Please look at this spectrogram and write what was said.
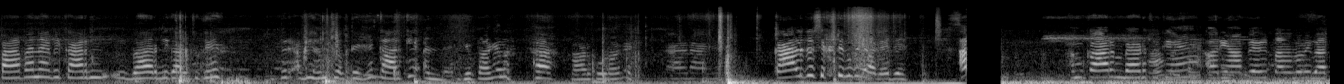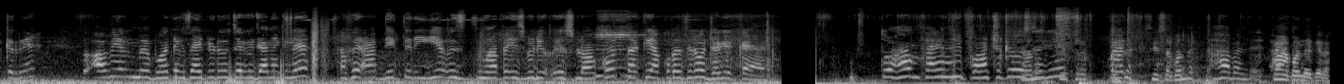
पापा ने अभी कार बाहर निकाल चुके हैं। तो फिर अभी हम चलते हैं कार के अंदर। गिफ्ट आ गया ना? हाँ। कार्ड कोड आ गए कार तो सिक्सटी रुपये आ गए थे। हम कार में बैठ चुके हैं और यहाँ पे अभी पापा मम्मी बात कर रहे हैं। तो अभी मैं बहुत एक्साइटेड हूँ उस जगह जाने के लिए। तो फिर आप देखते रहिए उस वहाँ पे इस वीडियो इस ब्लॉग को ताकि आपको पता चले वो जगह क्या है। तो हम फाइनली पहुँच चुके हैं उस जगह। पर शीशा बंद है? हाँ बंद है। कहाँ बंद है तेरा?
